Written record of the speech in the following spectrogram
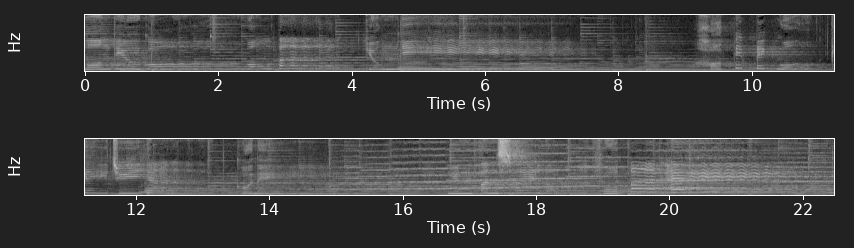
忘掉过往不容易，何必逼我记住一个你？缘分碎落扶不起，你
